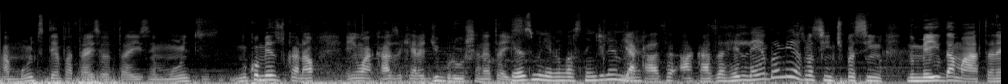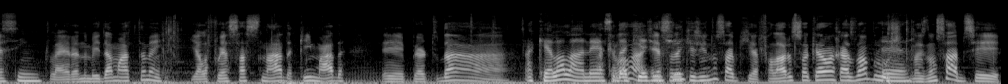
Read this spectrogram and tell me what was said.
há muito tempo atrás, eu e a Thaís, né, muitos, no começo do canal, em uma casa que era de bruxa, né, Thaís? Deus me livre, não gosto nem de lembrar. E a casa, a casa relembra mesmo, assim, tipo assim, no meio da mata, né? Sim. Ela era no meio da mata também. E ela foi assassinada, queimada é, perto da... Aquela lá, né? Essa daqui lá. a gente... Essa daqui a gente não sabe o que é. Falaram só que era uma casa de uma bruxa. É. Nós não sabemos se,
